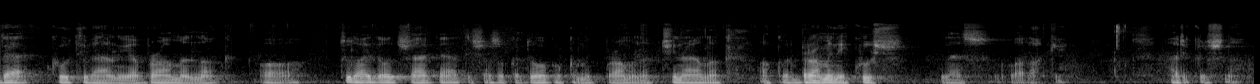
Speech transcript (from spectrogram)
de kultiválni a Brahmannak a tulajdonságát és azok a dolgok, amit Brahmanak csinálnak, akkor brahminikus lesz valaki. Hari Krishna.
